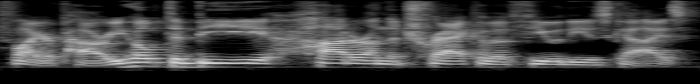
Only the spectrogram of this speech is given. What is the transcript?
firepower. You hope to be hotter on the track of a few of these guys.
